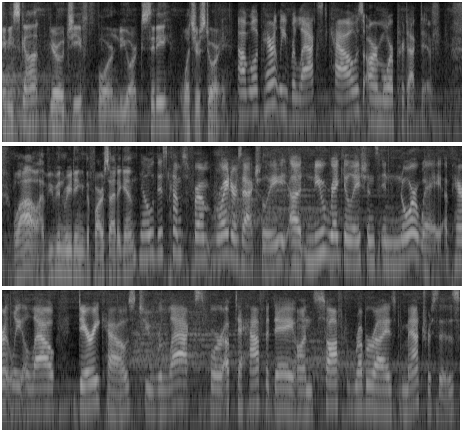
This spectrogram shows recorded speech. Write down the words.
Amy Scott, Bureau Chief for New York City. What's your story? Uh, well, apparently, relaxed cows are more productive. Wow. Have you been reading The Far Side again? No, this comes from Reuters, actually. Uh, new regulations in Norway apparently allow dairy cows to relax for up to half a day on soft rubberized mattresses,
